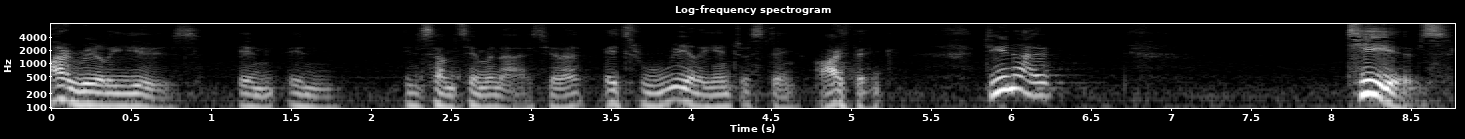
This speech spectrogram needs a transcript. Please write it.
I really use in, in, in some seminars, you know. It's really interesting, I think. Do you know tears?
